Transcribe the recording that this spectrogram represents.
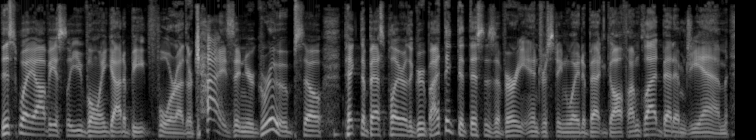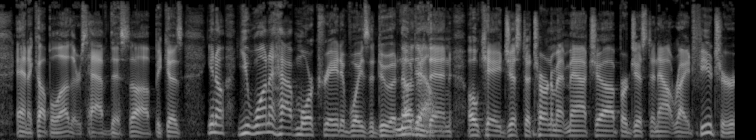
this way, obviously, you've only got to beat four other guys in your group. So pick the best player of the group. I think that this is a very interesting way to bet golf. I'm glad BetMGM and a couple others have this up because, you know, you want to have have more creative ways to do it no other doubt. than, okay, just a tournament matchup or just an outright future.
